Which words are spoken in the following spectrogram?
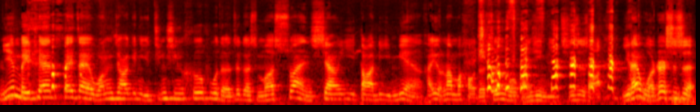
你每天待在王家给你精心呵护的这个什么蒜香意大利面，还有那么好的生活环境，你歧视啥？你来我这儿试试，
